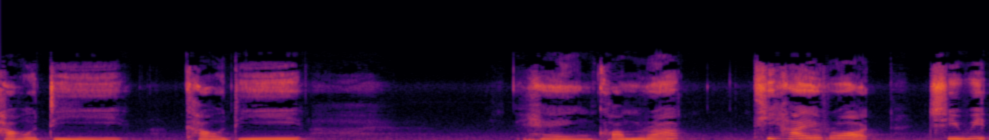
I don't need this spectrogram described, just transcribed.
ข่าวดีข่าวดี แห่งความรักที่ให้รอดชีวิต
